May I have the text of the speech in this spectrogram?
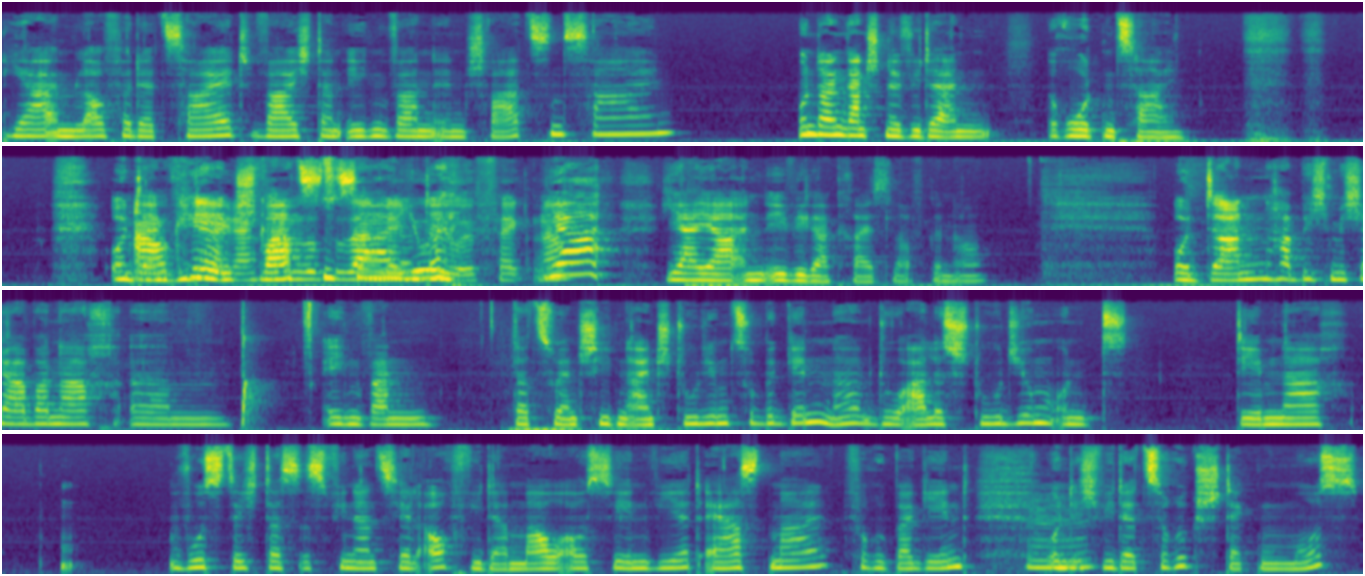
ja, im Laufe der Zeit war ich dann irgendwann in schwarzen Zahlen und dann ganz schnell wieder in roten Zahlen. Und dann ah, okay, wieder in dann schwarzen Zahlen. Der Jojo-Effekt, ne? Ja, ja, ja, ein ewiger Kreislauf, genau. Und dann habe ich mich ja aber nach ähm, irgendwann dazu entschieden, ein Studium zu beginnen, ne? duales Studium. Und demnach wusste ich, dass es finanziell auch wieder mau aussehen wird, erstmal vorübergehend, mhm. und ich wieder zurückstecken muss.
